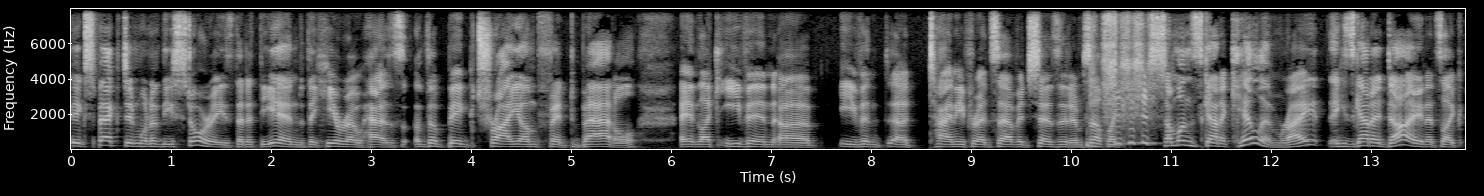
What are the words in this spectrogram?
expect in one of these stories that at the end, the hero has the big triumphant battle, and, like, even, uh, even uh, tiny Fred Savage says it himself. Like someone's got to kill him, right? He's got to die, and it's like,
